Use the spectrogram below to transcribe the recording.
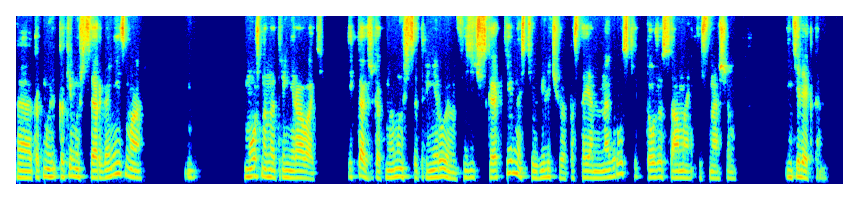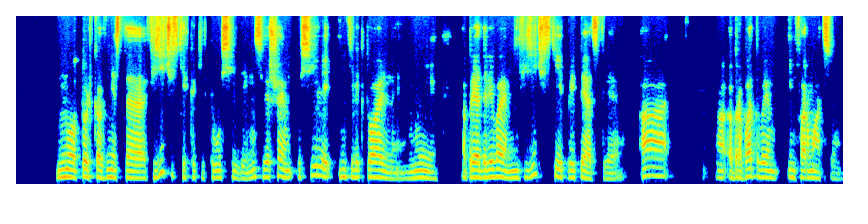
э, как, мы, как и мышцы организма, можно натренировать. И так же, как мы мышцы тренируем физической активностью, увеличивая постоянные нагрузки, то же самое и с нашим интеллектом. Но только вместо физических каких-то усилий мы совершаем усилия интеллектуальные. Мы преодолеваем не физические препятствия, а, а обрабатываем информацию.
